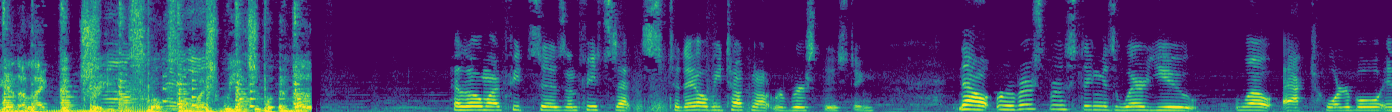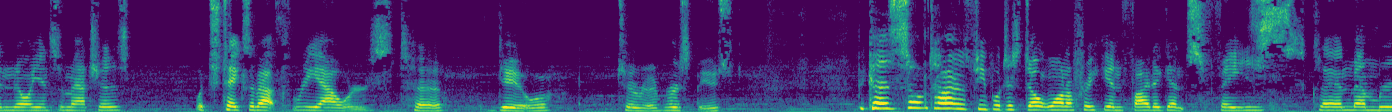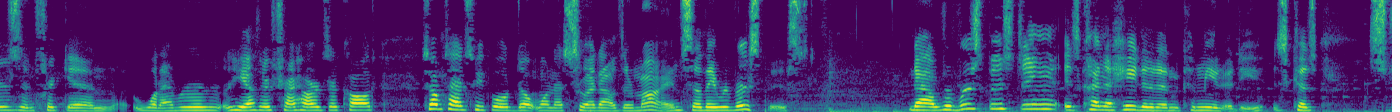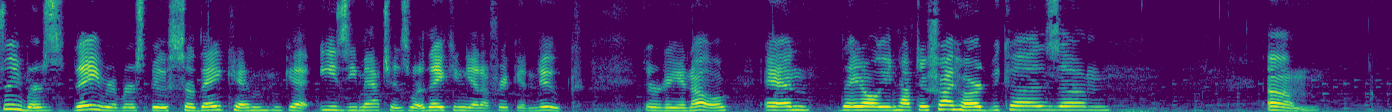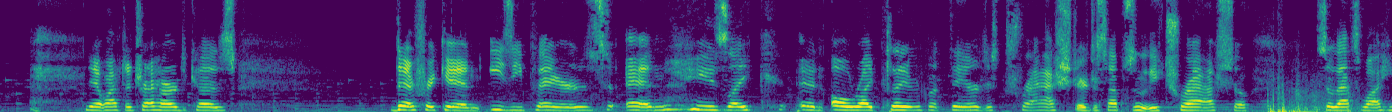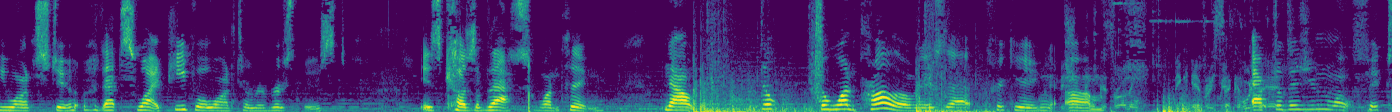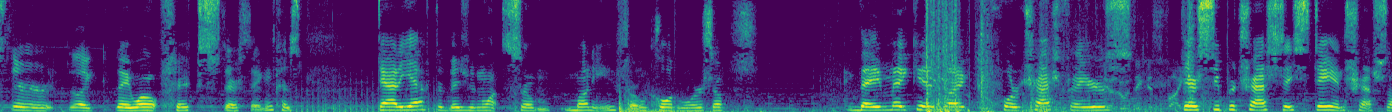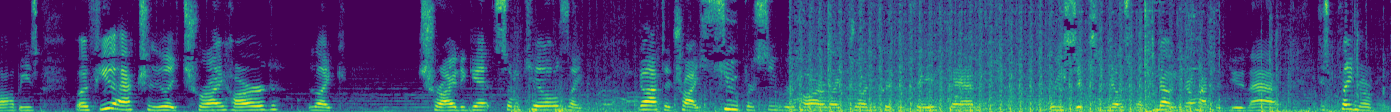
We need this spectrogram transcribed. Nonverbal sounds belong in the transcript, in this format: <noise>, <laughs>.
like good trees. Smoke so much weed you wouldn't believe. Hello, my pizzas and pizzettes. Today I'll be talking about reverse boosting. Now, reverse boosting is where you, well, act horrible in millions of matches, which takes about three hours to do to reverse boost. Because sometimes people just don't want to freaking fight against FaZe clan members and freaking whatever the other tryhards are called. Sometimes people don't want to sweat out their minds, so they reverse boost. Now, reverse boosting is kind of hated in the community. Is because streamers, they reverse boost so they can get easy matches where they can get a freaking nuke. 30 and 0. And they don't even have to try hard because, um, um, they don't have to try hard because they're freaking easy players and he's like an alright player but they are just trash. They're just absolutely trash. So so that's why he wants to that's why people want to reverse boost is because of that one thing. Now the the one problem is that freaking um, Activision won't fix their like they won't fix their thing because Daddy Activision wants some money from Cold War, so they make it like for trash players. They're super trash. They stay in trash lobbies. But if you actually like try hard, like try to get some kills, like you don't have to try super super hard, like join the freaking FaZe clan, 360 no smoke. No, you don't have to do that. Just play normally.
